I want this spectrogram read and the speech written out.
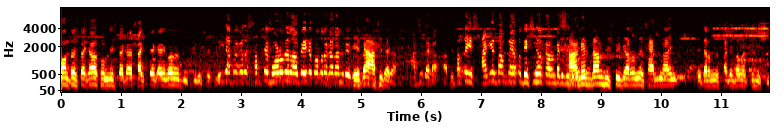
পঞ্চাশ টাকা চল্লিশ টাকা ষাট টাকা এইভাবে বিক্রি করতেছি। এটা আপনার কাছে সবচেয়ে বড় লাউটা এটা কত টাকা দামে এটা আশি টাকা। শাকের দামটা এত বেশি হওয়ার কারণটা শাকের দাম বৃষ্টির কারণে শাক নাই এই কারণে শাকের দাম একটু বেশি।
